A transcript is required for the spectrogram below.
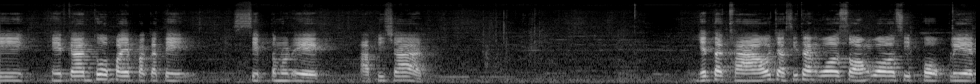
4เหตุการณ์ทั่วไปปกติ10ตำรวจเอกอภิชาติย็นตะขาวจากสีตังว2ว16เปลี่ยน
